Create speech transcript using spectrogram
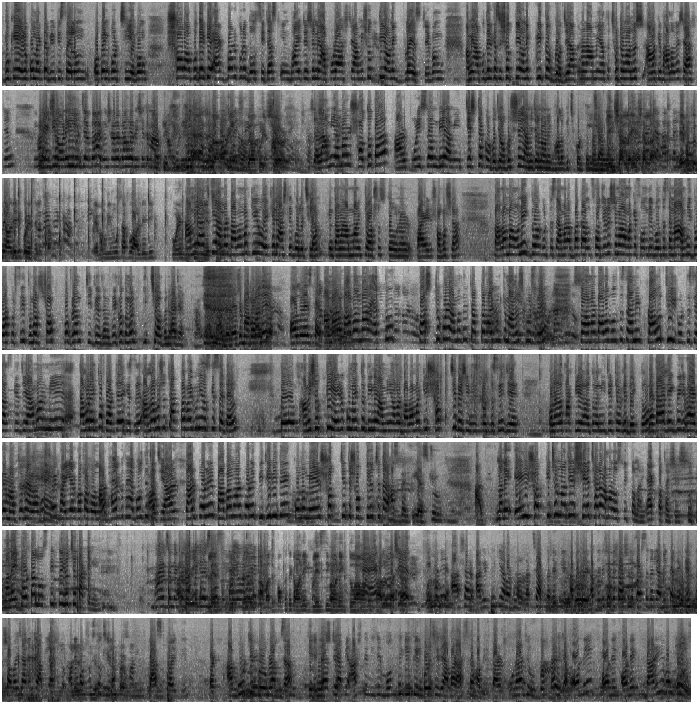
বু- বুকে এরকম একটা বিউটি সেলুন ওপেন করছি এবং সব আপুদেরকে একবার করে বলছি জাস্ট ইনভাইটেশনে আপুরা আসছে আমি সত্যি অনেক ব্লেসড এবং আমি আপুদের কাছে সত্যি অনেক কৃতজ্ঞ যে আপনারা আমি এত ছোট মানুষ আমাকে ভালোবেসে আসছেন। হ্যাঁ শিওর ইনশাআল্লাহ আমি আমার সততা আর পরিশ্রম দিয়ে আমি চেষ্টা করব যে অবশ্যই আমি যেন অনেক ভালো কিছু করতে পারি। ইনশাআল্লাহ ইনশাআল্লাহ এবং তুমি অলরেডি করে ফেলেছো। এবং রিমুস আপু অলরেডি করে আমি আজকে আমার বাবা মাকেও এখানে আসতে বলেছিলাম কিন্তু আমার আম্মা একটু অসুস্থ ওনার পায়ের সমস্যা। বাবা মা অনেক দোয়া করতেছে। আমার আব্বা কাল ফজরের সময় আমাকে ফোন দিয়ে বলতেছে মা আমি দোয়া করছি তোমার সব প্রোগ্রাম ঠিক হয়ে যাবে। দেখো তোমার কিচ্ছু হবে না। মানে অলওয়েজ থাকে। আমার বাবা মা এত কষ্ট করে আমাদের চারটা ভাই বোনকে মানুষ করছে। সো আমার বাবা বলতেছে, আমি প্রাউড ফিল করতেছি আজকে যে আমার মেয়ে এমন একটা পর্যায়ে গেছে। আমরা অবশ্য চারটা ভাই বোনই আজকে সেটেল তো আমি সত্যি এরকম একটা দিনে আমি আমার বাবা মাকে সবচেয়ে বেশি মিস করতেছি যে ওনারা থাকলে হয়তো নিজের চোখে দেখতো। তারা দেখবে যে ভাইয়াদের মাধ্যমে আর অবশ্যই হ্যাঁ। ভাইয়ার কথা বলো। আর ভাইয়ের কথা হ্যাঁ বলতে চাচ্ছি। আর তারপরে বাবা মার পরে পৃথিবীতে কোনো মেয়ের সবচেয়ে শক্তি হচ্ছে তার হাজবেন্ড ইয়েস ট্রু আর মানে এই সব কিছুর মাঝে সে ছাড়া আমার অস্তিত্ব নাই এক কথায় শেষ। মানে এই টোটাল অস্তিত্বই হচ্ছে তাকে নিয়ে। ভাইয়ের জন্য একটা হাততালি হয়েছে Blessing. ভাইয়া অনেক আমাদের পক্ষ থেকে অনেক ব্লেসিং অনেক দোয়া হ্যাঁ অনেক ভালোবাসা। এখানে আসার আগের থেকে আমার ভালো লাগছে। আপনাদেরকে আপনাদের আপনাদের সাথে তো আসলে পার্সোনালি আমি কানেক্টেড তো সবাই জানেন যে আমি আসলে অনেক অসুস্থ ছিলাম লাস্ট কয়েকদিন। বাট আপুর যে প্রোগ্রামটা এটাতে আমি আসতে নিজের মন থেকেই ফিল করেছি যে আমার আসতে হবে। কারণ ওনার যে উদ্যোগটা এটা অনেক অনেক অনেক নারী এবং পুরুষ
